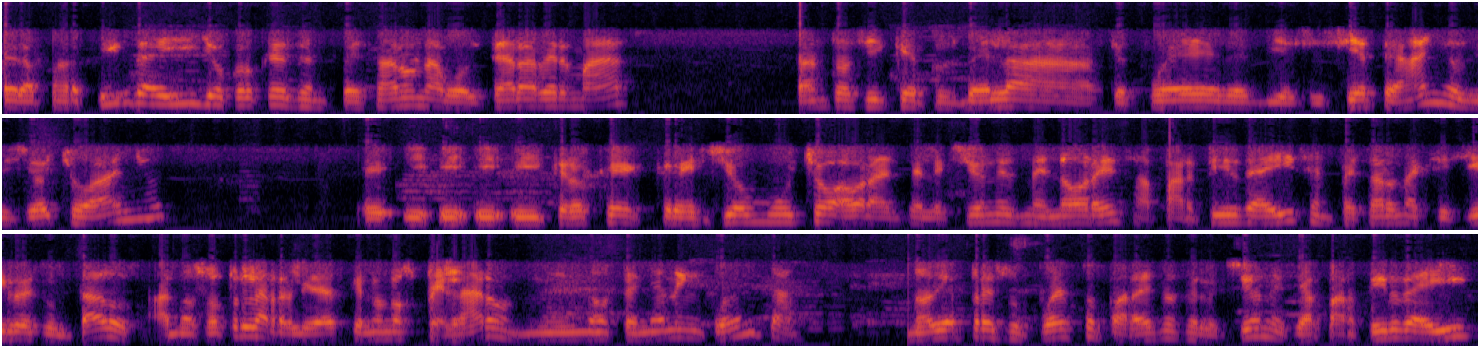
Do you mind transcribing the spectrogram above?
Pero a partir de ahí yo creo que se empezaron a voltear a ver más. Tanto así que pues Vela, que fue de 17 años, 18 años, eh, y, creo que creció mucho. Ahora, en selecciones menores, a partir de ahí se empezaron a exigir resultados. A nosotros la realidad es que no nos pelaron, ni nos tenían en cuenta. No había presupuesto para esas elecciones y a partir de ahí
